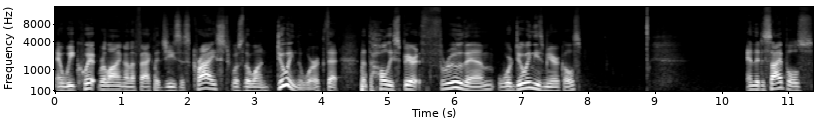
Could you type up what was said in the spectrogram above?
And we quit relying on the fact that Jesus Christ was the one doing the work, that, that the Holy Spirit through them were doing these miracles. And the disciples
